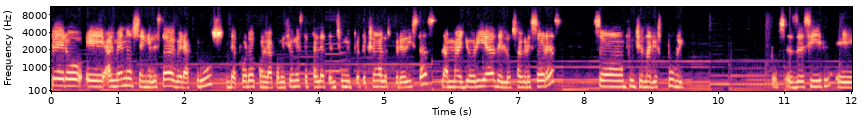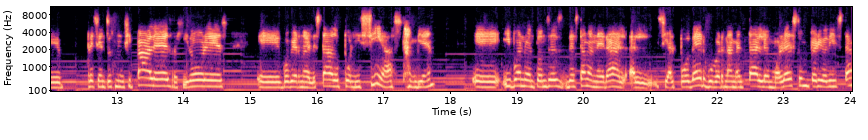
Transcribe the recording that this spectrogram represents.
pero eh, al menos en el estado de Veracruz, de acuerdo con la Comisión Estatal de Atención y Protección a los Periodistas, la mayoría de los agresores son funcionarios públicos, es decir, eh, presidentes municipales, regidores, eh, gobierno del estado, policías también. Eh, y bueno, entonces de esta manera, si al poder gubernamental le molesta un periodista,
